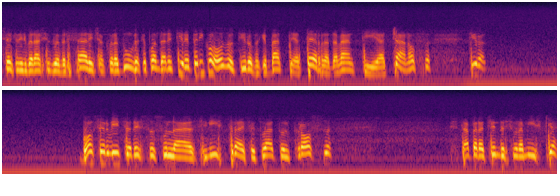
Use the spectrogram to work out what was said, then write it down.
cerca di liberarsi due avversari c'è ancora Dunga che può andare il tiro è pericoloso il tiro perché batte a terra davanti a Cianov tiro Buon servizio adesso sulla sinistra, effettuato il cross, sta per accendersi una mischia,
